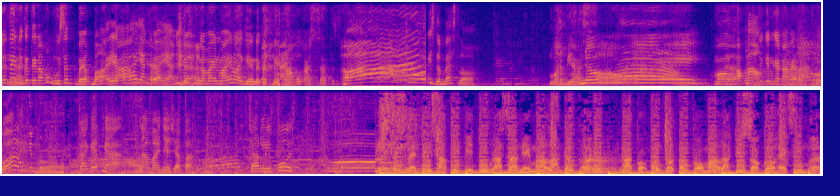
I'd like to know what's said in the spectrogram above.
Dulu tuh yang iya. deketin aku buset banyak banget ya kak kebayang iya. kebayang nggak, gak main-main lagi yang deketin Aku kasih satu Is the best loh. Luar biasa. No way. Mau eh, aku Mau. tunjukin ke kamera Boleh. Mungkin dong. Kaget nggak namanya siapa? Charlie Puth. Sleting sapi pitu rasane malah deker Lah kok konco teko malah disoko heksimer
